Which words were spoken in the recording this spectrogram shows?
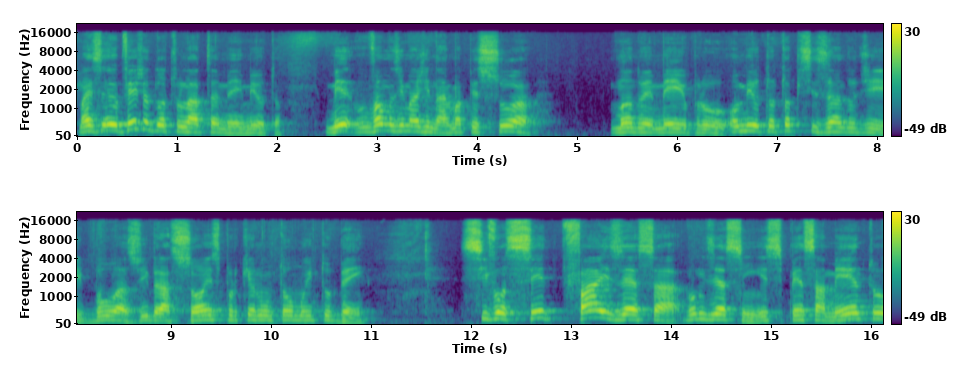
Mas eu veja do outro lado também, Milton. Vamos imaginar, uma pessoa manda um e-mail para o... Ô Milton, estou precisando de boas vibrações porque eu não estou muito bem. Se você faz essa, vamos dizer assim, esse pensamento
